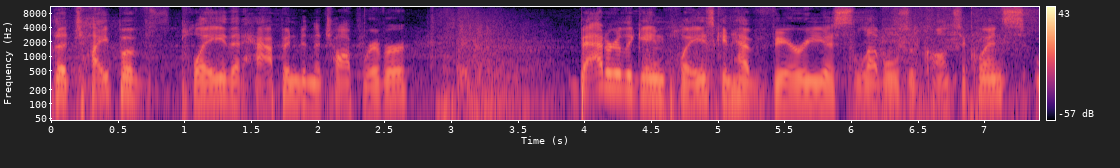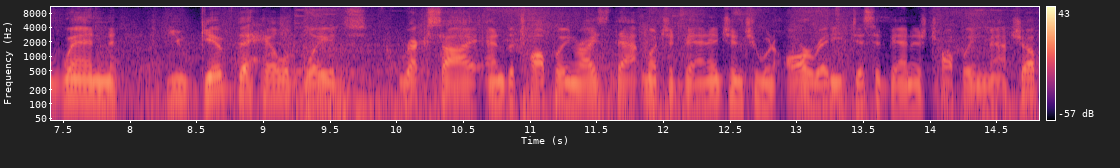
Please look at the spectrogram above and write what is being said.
the type of play that happened in the top river. Bad early game plays can have various levels of consequence. When you give the Hail of Blades, Rek'Sai, and the top lane Ryze that much advantage into an already disadvantaged top lane matchup,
